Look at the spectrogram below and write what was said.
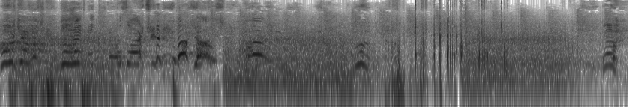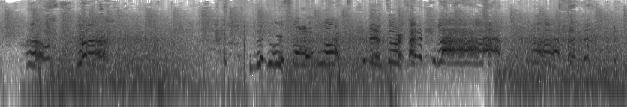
Oh God! Door's locked! Oh gosh! The door's not unlocked! The door's not... Ah! Ah!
